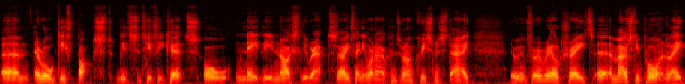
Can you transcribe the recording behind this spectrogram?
Um, they're all gift boxed with certificates, all neatly and nicely wrapped. So if anyone opens one on Christmas Day, they're in for a real treat. Uh, and most importantly,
